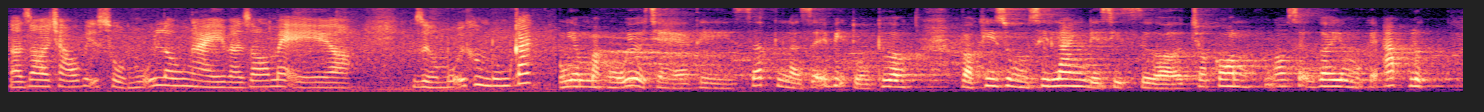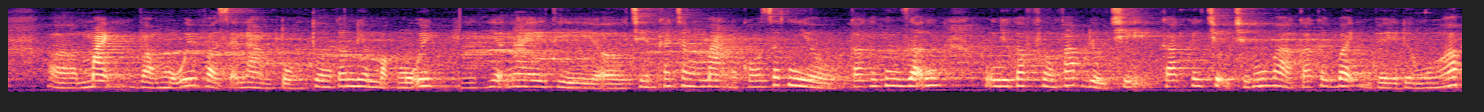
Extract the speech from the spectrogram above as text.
là do cháu bị sổ mũi lâu ngày và do mẹ ờ, rửa mũi không đúng cách. Niêm mạc mũi ở trẻ thì rất là dễ bị tổn thương và khi dùng xi lanh để xịt rửa cho con, nó sẽ gây một cái áp lực ờ, mạnh vào mũi và sẽ làm tổn thương các niêm mạc mũi. Hiện nay thì ở trên các trang mạng có rất nhiều các cái hướng dẫn cũng như các phương pháp điều trị các cái triệu chứng và các cái bệnh về đường hô hấp.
